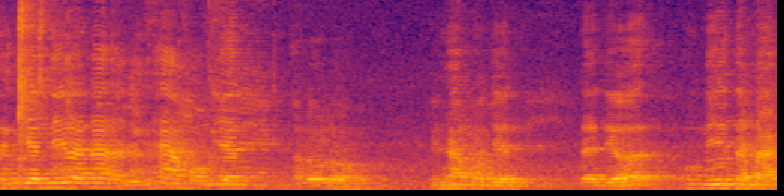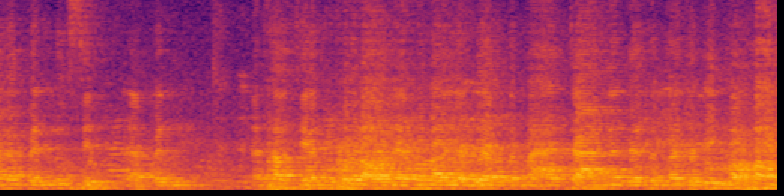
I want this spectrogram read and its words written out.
ถึงเย็นนี้แล้วนะถึงห้าโมงเย็นฮัลโหลถึงห้าโมงเย็น แต่เดี๋ยวพรุ่งนี้อาตมาก็เป็นลูกศิษย์เป็นเท่าเทียมกับพวกเราเนี่ยพวกเราอย่าเรียกอาตมาอาจารย์นะเดี๋ยวอาตมาจะวิ่งมาห้อง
